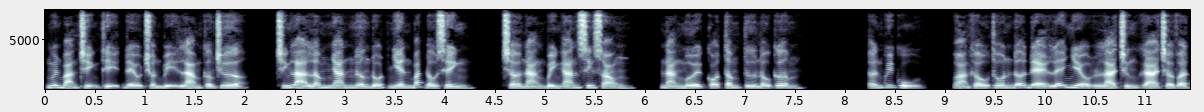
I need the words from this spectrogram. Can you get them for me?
Nguyên bản trịnh thị đều chuẩn bị làm cơm trưa, chính là lâm nhan nương đột nhiên bắt đầu sinh, chờ nàng bình an sinh xong, nàng mới có tâm tư nấu cơm. Ấn quý củ, hoàn khẩu thôn đỡ để lễ nhiều là trứng gà chờ vật,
